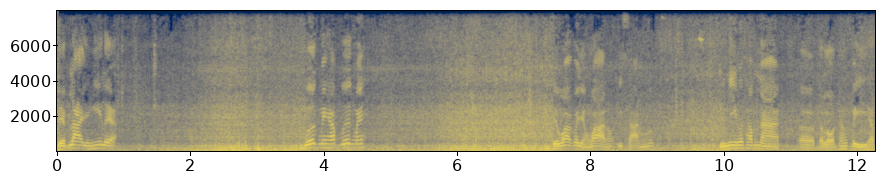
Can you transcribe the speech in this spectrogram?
แบบล่าอย่างนี้เลยอะเวิร์กไหมครับเวิร์กไหมแต่ว่าก็อย่างว่าเนาะอีสานอยู่นี่เขาทำนา ตลอดทั้งปีครับ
